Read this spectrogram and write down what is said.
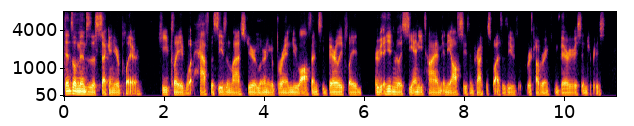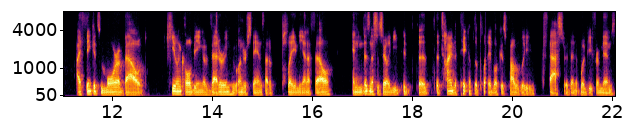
Denzel Mims is a second year player. He played what half the season last year, learning a brand new offense. He barely played, or he didn't really see any time in the offseason practice wise as he was recovering from various injuries. I think it's more about Keelan Cole being a veteran who understands how to play in the NFL and doesn't necessarily need it, the, the time to pick up the playbook is probably faster than it would be for Mims.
